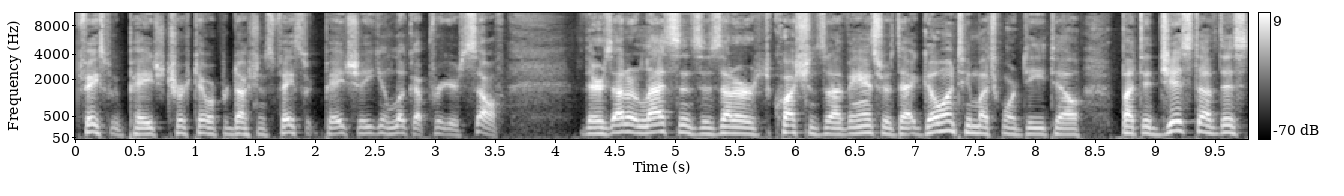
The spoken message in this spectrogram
Facebook page, Church Table Productions Facebook page, so you can look up for yourself. There's other lessons, there's other questions that I've answered that go into much more detail, but the gist of this,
